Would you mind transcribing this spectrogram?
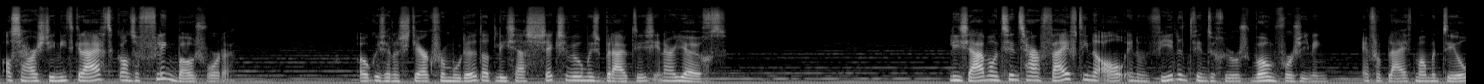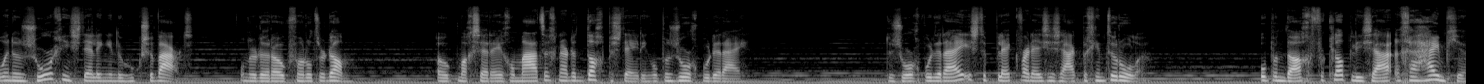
Als ze haar die niet krijgt, kan ze flink boos worden. Ook is er een sterk vermoeden dat Lisa seksueel misbruikt is in haar jeugd. Lisa woont sinds haar vijftiende al in een 24 uurs woonvoorziening en verblijft momenteel in een zorginstelling in de Hoekse Waard, onder de rook van Rotterdam. Ook mag zij regelmatig naar de dagbesteding op een zorgboerderij. De zorgboerderij is de plek waar deze zaak begint te rollen. Op een dag verklapt Lisa een geheimpje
